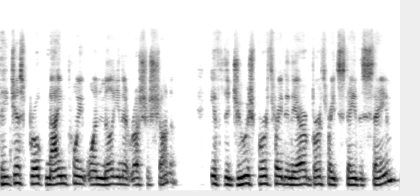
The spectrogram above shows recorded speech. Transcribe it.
they just broke 9.1 million at Rosh Hashanah. If the Jewish birth rate and the Arab birth rate stay the same,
